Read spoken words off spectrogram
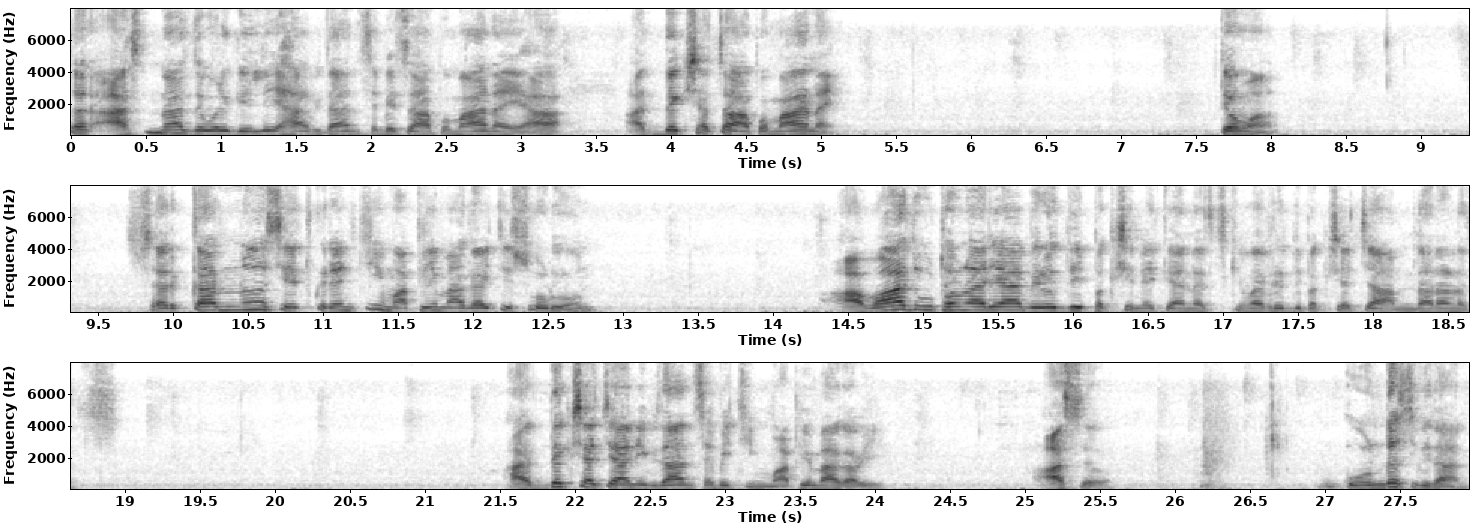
तर आसनाजवळ गेले हा विधानसभेचा अपमान आहे हा अध्यक्षाचा अपमान आहे. तेव्हा सरकारनं शेतकऱ्यांची माफी मागायची सोडून आवाज उठवणाऱ्या विरोधी पक्षनेत्यानंच किंवा विरोधी पक्षाच्या आमदारानंच अध्यक्षाची आणि विधानसभेची माफी मागावी असं गोंडस विधान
